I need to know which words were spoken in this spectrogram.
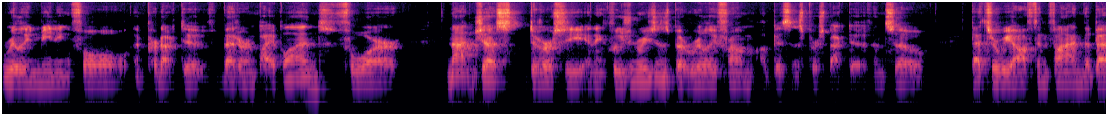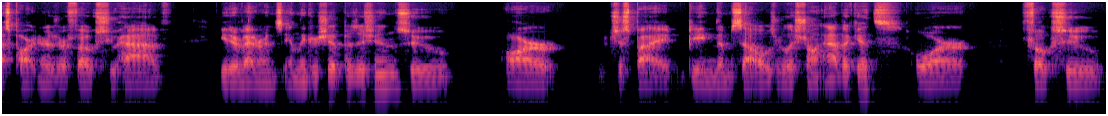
really meaningful and productive veteran pipelines for not just diversity and inclusion reasons, but really from a business perspective. And so that's where we often find the best partners or folks who have either veterans in leadership positions who are just by being themselves really strong advocates or folks who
